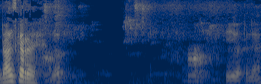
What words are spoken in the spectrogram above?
डांस कर रहे हैं। होटल है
